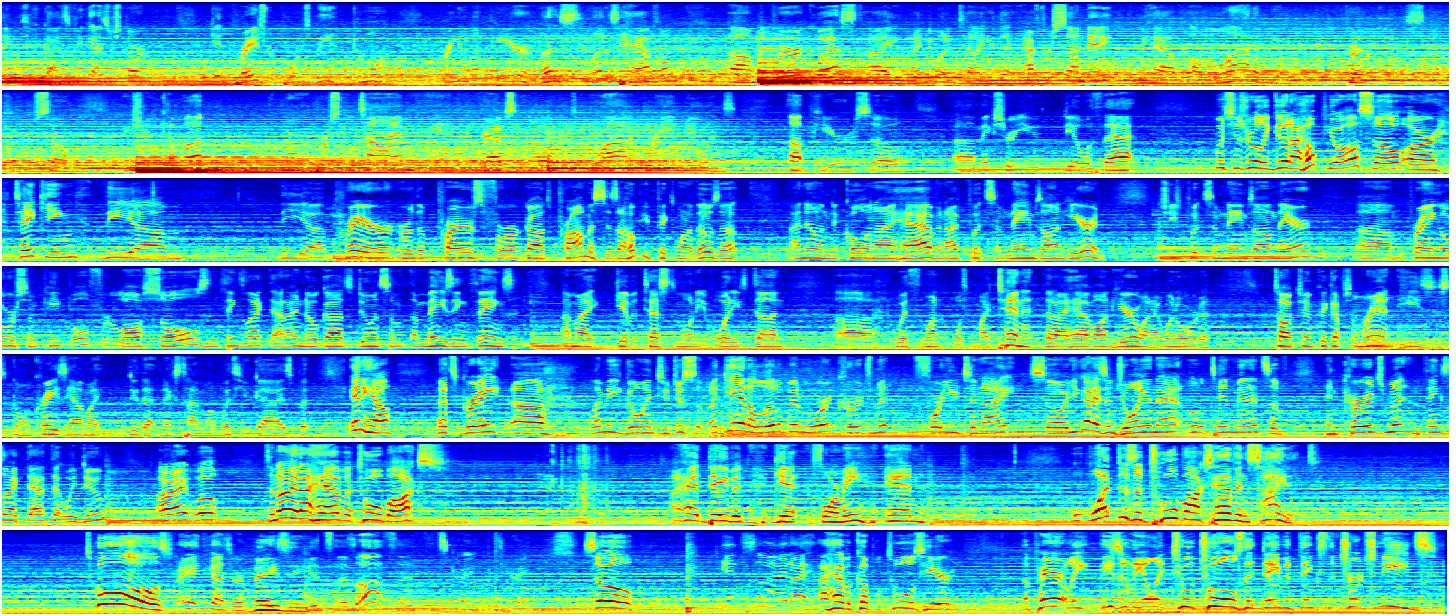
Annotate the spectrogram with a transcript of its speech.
With you guys. If you guys are starting getting praise reports, man, come on, bring them up here. Let us let us have them. Um, prayer request, I, I do want to tell you that after Sunday, we have a lot of prayer requests up here. So make sure you come up, normal personal time, and grab some more. There's a lot of brand new ones up here. So uh, make sure you deal with that, which is really good. I hope you also are taking the. Um, the uh, prayer or the prayers for God's promises. I hope you picked one of those up. I know Nicole and I have, and I've put some names on here, and she's put some names on there, um, praying over some people for lost souls and things like that. I know God's doing some amazing things. I might give a testimony of what He's done uh, with one with my tenant that I have on here. When I went over to talk to him, pick up some rent, he's just going crazy. I might do that next time I'm with you guys. But anyhow, that's great. Uh, let me go into just again a little bit more encouragement for you tonight. So, are you guys enjoying that little 10 minutes of encouragement and things like that that we do? All right. Well, tonight I have a toolbox. I had David get for me, and what does a toolbox have inside it? Tools, man! You guys are amazing. It's, it's awesome. So, inside I, I have a couple tools here apparently these are the only two tools that David thinks the church needs.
